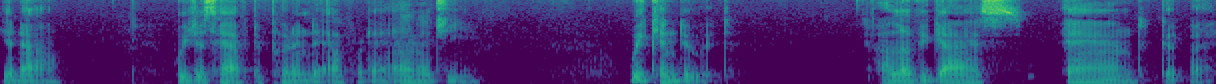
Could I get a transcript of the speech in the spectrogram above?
you know. We just have to put in the effort and energy. We can do it. I love you guys and goodbye.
